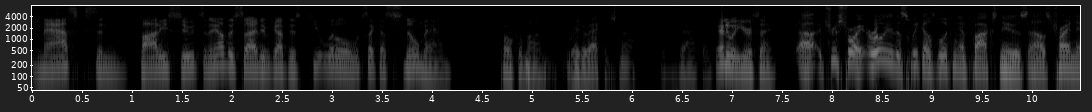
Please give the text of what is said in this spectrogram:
masks and bodysuits, and the other side you've got this cute little looks like a snowman Pokemon. radioactive snow. Exactly. Anyway, you were saying. Uh, true story. Earlier this week, I was looking at Fox News and I was trying to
